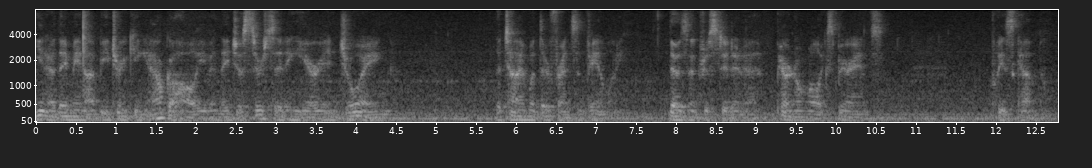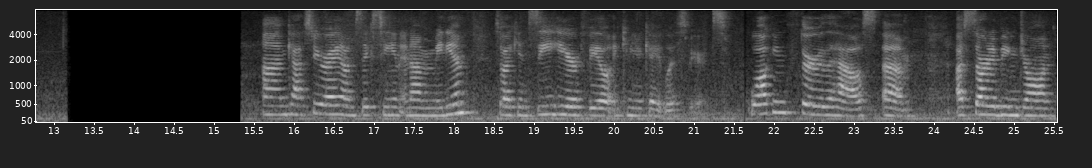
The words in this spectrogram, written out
you know they may not be drinking alcohol even they just are sitting here enjoying the time with their friends and family those interested in a paranormal experience please come I'm Cassidy Ray, I'm 16, and I'm a medium, so I can see, hear, feel, and communicate with spirits. Walking through the house, um, I started being drawn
